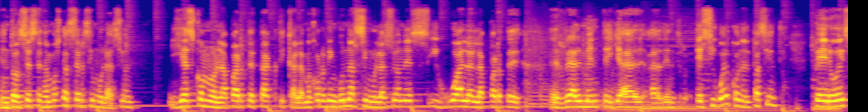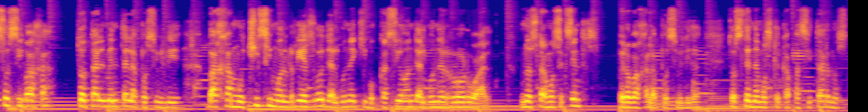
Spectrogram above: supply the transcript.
Entonces tenemos que hacer simulación y es como en la parte táctica, a lo mejor ninguna simulación es igual a la parte eh, realmente ya adentro, es igual con el paciente, pero eso sí baja totalmente la posibilidad, baja muchísimo el riesgo de alguna equivocación, de algún error o algo. No estamos exentos, pero baja la posibilidad. Entonces tenemos que capacitarnos.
